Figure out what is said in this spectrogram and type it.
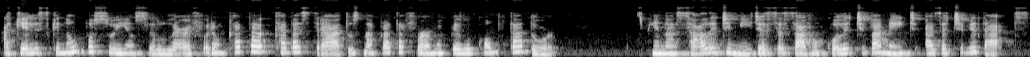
Aqueles que não possuíam celular foram cadastrados na plataforma pelo computador e na sala de mídia acessavam coletivamente as atividades.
